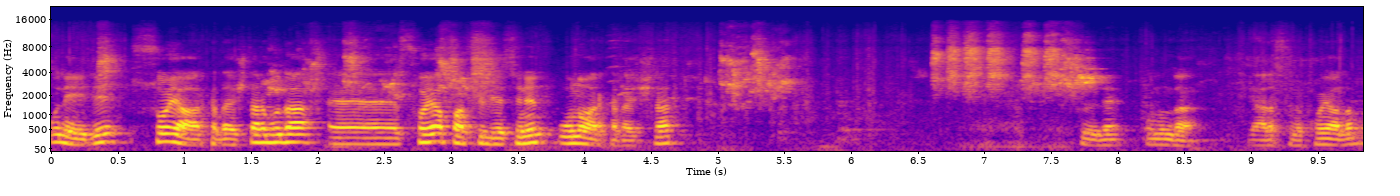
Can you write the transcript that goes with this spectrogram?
Bu neydi? Soya arkadaşlar. Bu da e, soya fasulyesinin unu arkadaşlar. Şöyle bunun da yarısını koyalım.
